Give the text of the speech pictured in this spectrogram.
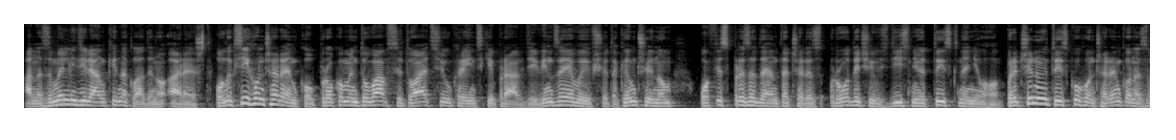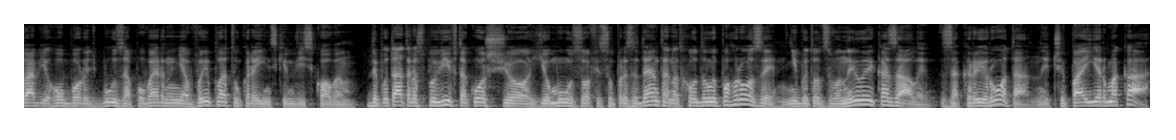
а на земельні ділянки накладено арешт. Олексій Гончаренко прокоментував ситуацію українській правді. Він заявив, що таким чином офіс президента через родичів здійснює тиск на нього. Причиною тиску Гончаренко назвав його боротьбу за повернення виплат українським військовим. Депутат розповів також, що йому з офісу президента надходили погрози, нібито дзвонили і казали: закрий рота, не чіпай Єрмака.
